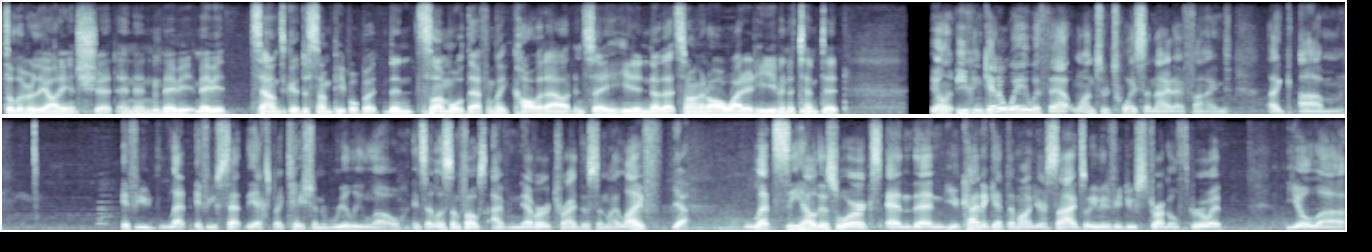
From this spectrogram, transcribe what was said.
deliver the audience shit and then maybe maybe it sounds good to some people, but then some will definitely call it out and say he didn't know that song at all. Why did he even attempt it? The only, you can get away with that once or twice a night. I find, like, um, if you let if you set the expectation really low and say, "Listen, folks, I've never tried this in my life. Yeah. Let's see how this works," and then you kind of get them on your side. So even if you do struggle through it, you'll uh,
